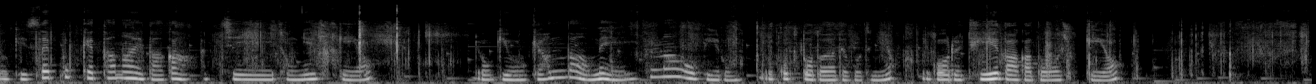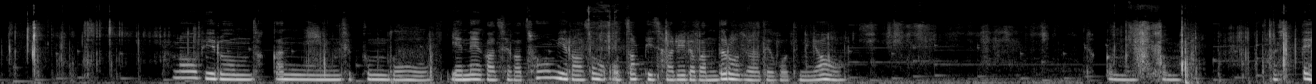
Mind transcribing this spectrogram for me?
여기 새 포켓 하나에다가 같이 정리해줄게요. 여기 이렇게 한 다음에 플라워 비룸 이것도 넣어야 되거든요. 이거를 뒤에다가 넣어줄게요. 플라워 비룸 작가님 제품도 얘네가 제가 처음이라서 어차피 자리를 만들어줘야 되거든요. 잠깐만 잠깐만. 다시 빼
